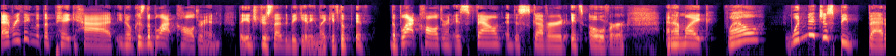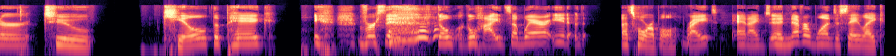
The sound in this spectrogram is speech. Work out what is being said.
everything that the pig had, you know, because the black cauldron they introduced that at the beginning. Like if the if the black cauldron is found and discovered, it's over. And I'm like, well, wouldn't it just be better to kill the pig versus go go hide somewhere? That's horrible, right? And I d- never want to say like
